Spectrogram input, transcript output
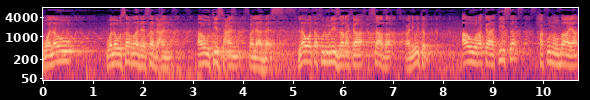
walau walau sarrada sab'an au tis'an fala ba's law tafululiza raka saba yani witr au raka tisa hakuna ubaya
